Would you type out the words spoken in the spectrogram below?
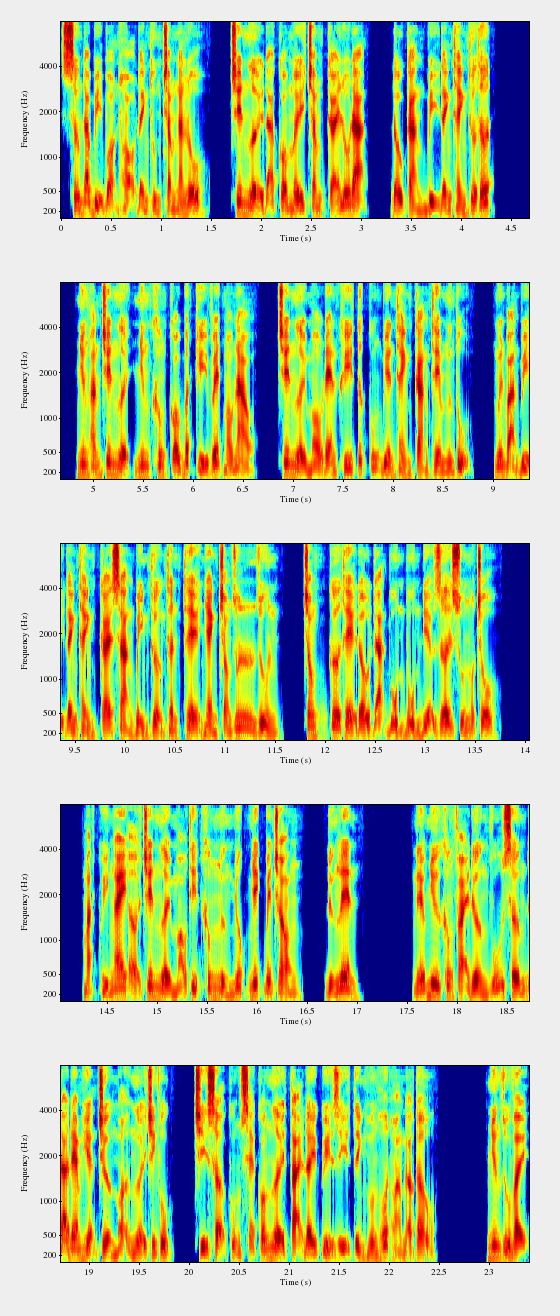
sớm đã bị bọn họ đánh thủng trăm ngàn lỗ, trên người đã có mấy trăm cái lỗ đạn, đầu càng bị đánh thành thưa thớt. Nhưng hắn trên người nhưng không có bất kỳ vết máu nào, trên người màu đen khí tức cũng biến thành càng thêm ngưng tụ, nguyên bản bị đánh thành cái sàng bình thường thân thể nhanh chóng run run, trong cơ thể đầu đạn bùm bùm địa rơi xuống một chỗ mặt quỷ ngay ở trên người máu thịt không ngừng nhúc nhích bên trong, đứng lên. Nếu như không phải đường vũ sớm đã đem hiện trường mọi người chinh phục, chỉ sợ cũng sẽ có người tại đây quỷ dị tình huống hốt hoảng đào tẩu. Nhưng dù vậy,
